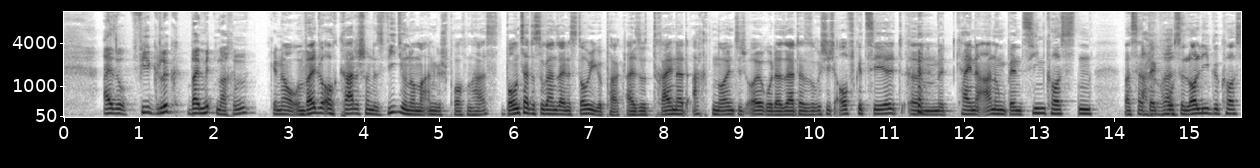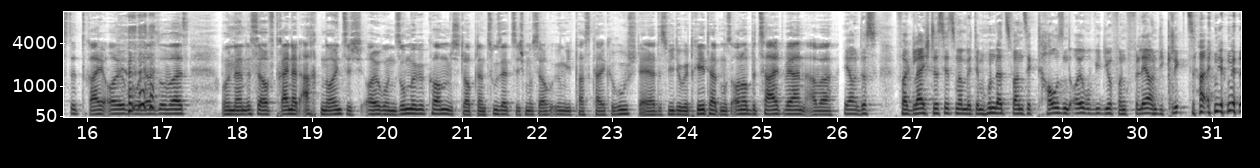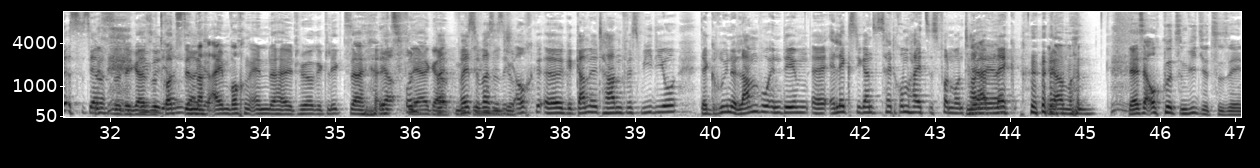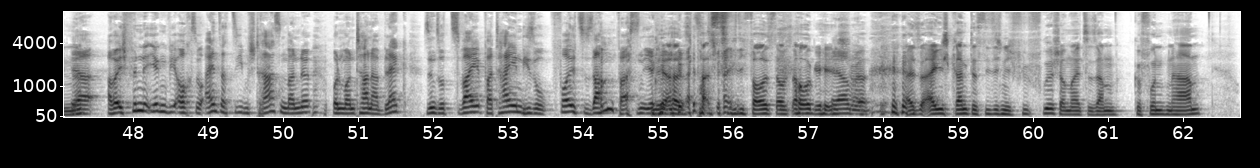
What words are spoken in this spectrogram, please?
Also viel Glück beim Mitmachen. Genau, und weil du auch gerade schon das Video nochmal angesprochen hast, Bones hat es sogar in seine Story gepackt, also 398 Euro, da hat er so richtig aufgezählt, ähm, mit, keine Ahnung, Benzinkosten, was hat Ach, der was. große Lolli gekostet, drei Euro oder sowas. Und dann ist er auf 398 Euro in Summe gekommen. Ich glaube, dann zusätzlich muss ja auch irgendwie Pascal Kerouche, der ja das Video gedreht hat, muss auch noch bezahlt werden. Aber Ja, und das vergleicht das jetzt mal mit dem 120.000 Euro Video von Flair und die Klickzahlen, Junge, das ist ja ist so, Digga, so trotzdem nach einem Wochenende halt höhere Klickzahlen als Ja, Flair we gehabt. mit weißt du, was sie sich auch äh, gegammelt haben fürs Video? Der grüne Lambo, in dem äh, Alex die ganze Zeit rumheizt, ist von Montana Black. ja, Mann. Der ist ja auch kurz im Video zu sehen, ne? Ja, aber ich finde irgendwie auch so 187 Straßenbande und Montana Black sind so zwei Parteien, die so voll zusammenpassen irgendwie. Ja, es passt wie die Faust aufs Auge, ich Ja, schwör. Also eigentlich krank, dass die sich nicht fr- früher schon mal zusammengefunden haben.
